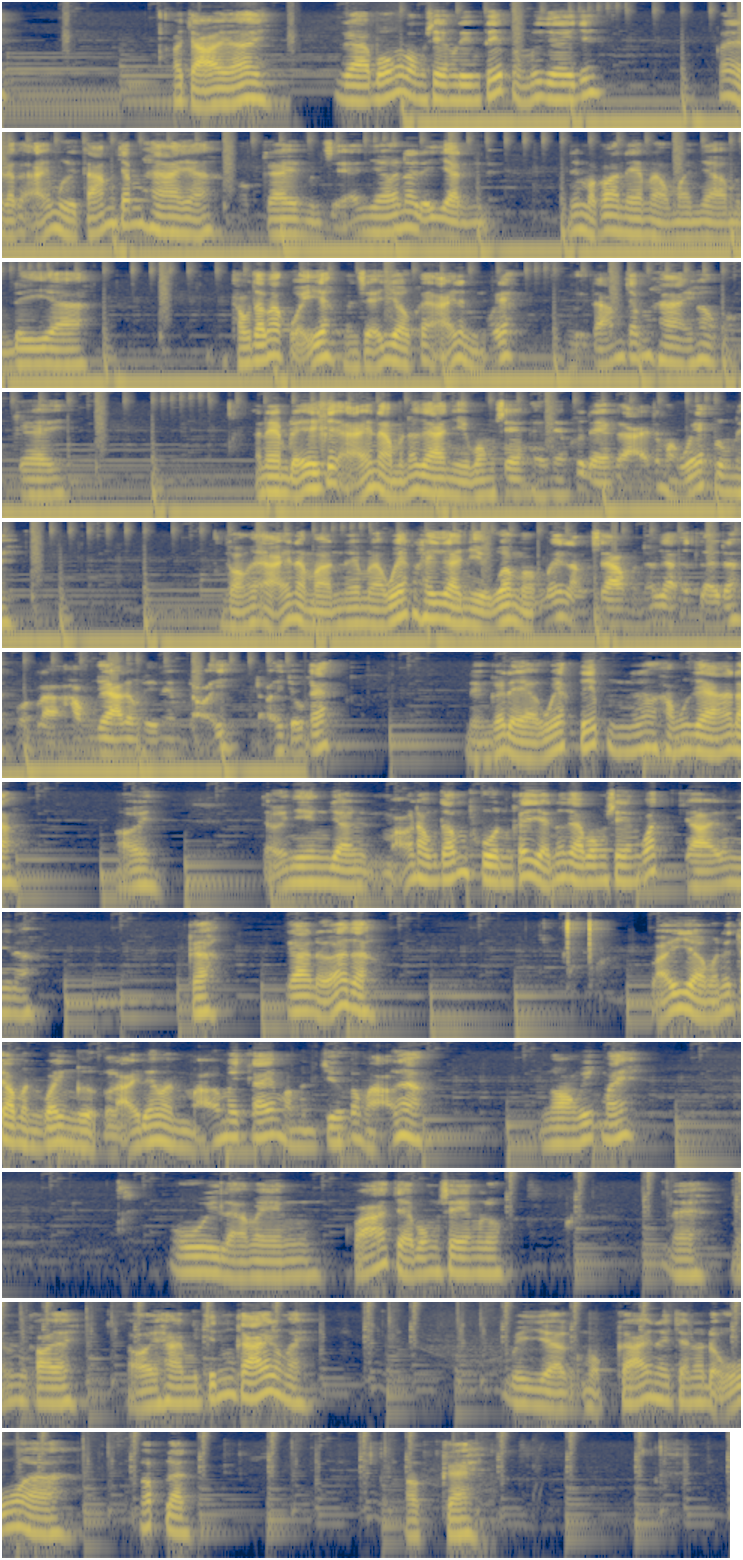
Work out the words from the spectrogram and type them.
Ôi trời ơi ra bốn bông sen liên tiếp mình mới ghê chứ. Cái này là cái ải 18.2 hả à. ok mình sẽ nhớ nó để dành. Nếu mà có anh em nào mà nhờ mình đi uh, thâu tóm ác quỷ á mình sẽ vô cái ải này mình quét. 18.2 không? Ok. Anh em để ý cái ải nào mà nó ra nhiều bông sen thì anh em cứ đè cái ải đó mà quét luôn đi. Còn cái ải nào mà anh em nào quét thấy ra nhiều quá mà mấy lần sau mình nó ra ít lại đó hoặc là không ra luôn thì anh em đổi đổi chỗ khác. Đừng có đè quét tiếp nó không có ra nữa đâu. Rồi tự nhiên giờ mở thông tấm full cái giờ nó ra bông sen quá trời luôn như nè. Kìa ra nữa kìa. 7 giờ mà nó cho mình quay ngược lại để mình mở mấy cái mà mình chưa có mở ha. Ngon biết mấy. Ui là mèn quá trời bông sen luôn. Nè để mình coi đây. Rồi 29 cái luôn này. Bây giờ một cái nữa cho nó đủ ờ, uh, gấp lên. Ok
